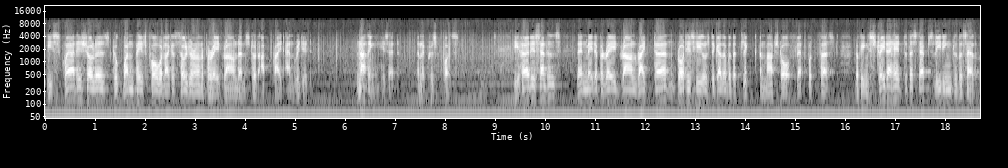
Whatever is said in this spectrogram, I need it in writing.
he squared his shoulders, took one pace forward like a soldier on a parade ground, and stood upright and rigid. Nothing, he said, in a crisp voice. He heard his sentence, then made a parade ground right turn, brought his heels together with a click, and marched off, left foot first, looking straight ahead to the steps leading to the cells.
